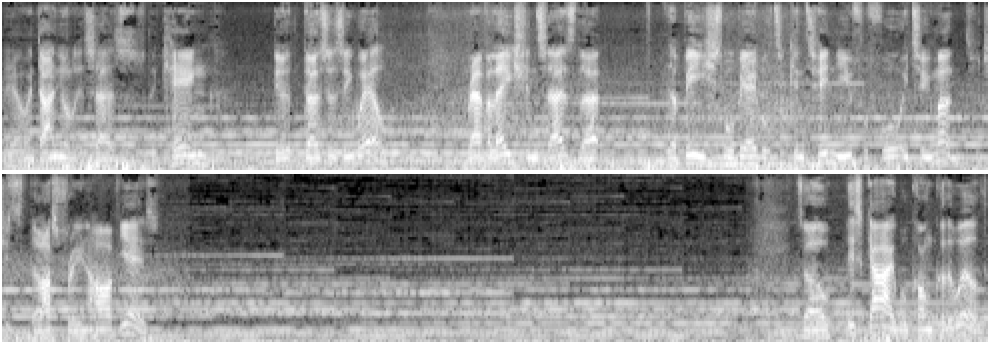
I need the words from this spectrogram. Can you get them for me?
You know, in Daniel it says the king does as he will. Revelation says that the beast will be able to continue for 42 months, which is the last three and a half years. So this guy will conquer the world.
